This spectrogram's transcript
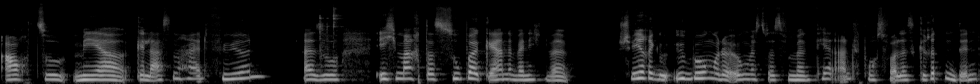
auch zu mehr Gelassenheit führen. Also ich mache das super gerne, wenn ich eine schwierige Übung oder irgendwas, was für mein Pferd anspruchsvoll ist, geritten bin,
